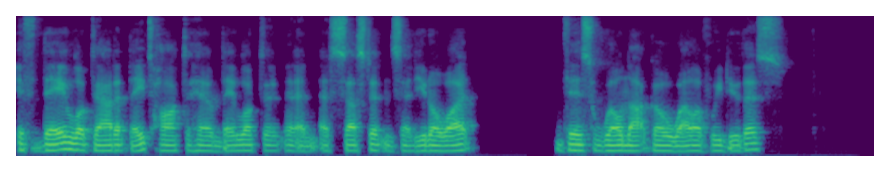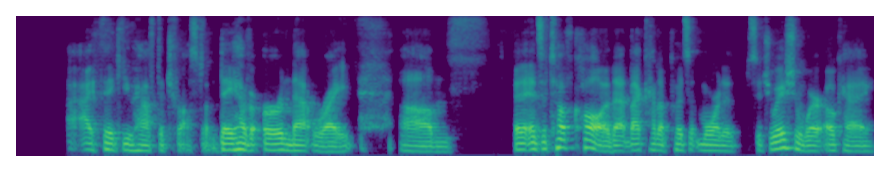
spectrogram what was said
if they looked at it, they talked to him, they looked at and assessed it and said, you know what? This will not go well if we do this. I think you have to trust them. They have earned that right. Um, and it's a tough call, and that that kind of puts it more in a situation where okay,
